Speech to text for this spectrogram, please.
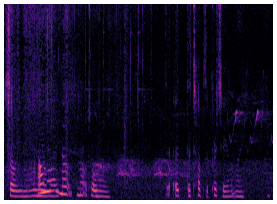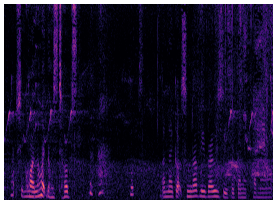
Sorry, mine. Oh no, no, not at all. No. The, uh, the tubs are pretty, aren't they? I actually quite like those tubs. Oops. and they've got some lovely roses that are going to come out.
